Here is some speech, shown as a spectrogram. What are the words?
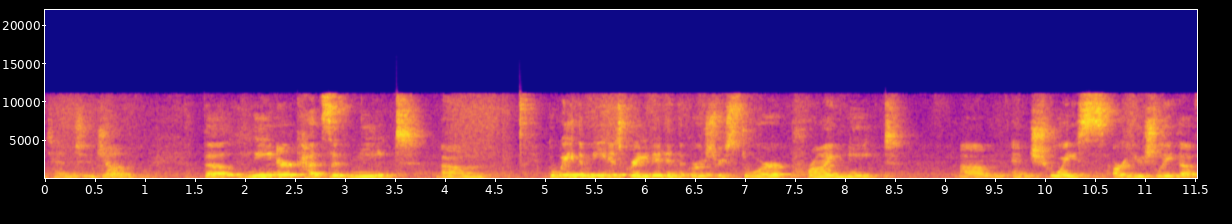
tend to jump. The leaner cuts of meat, um, the way the meat is graded in the grocery store, prime meat um, and choice are usually the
